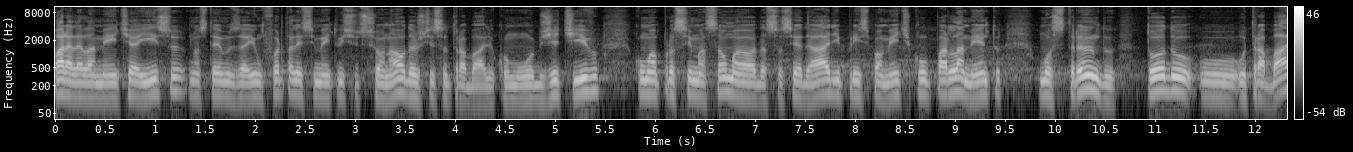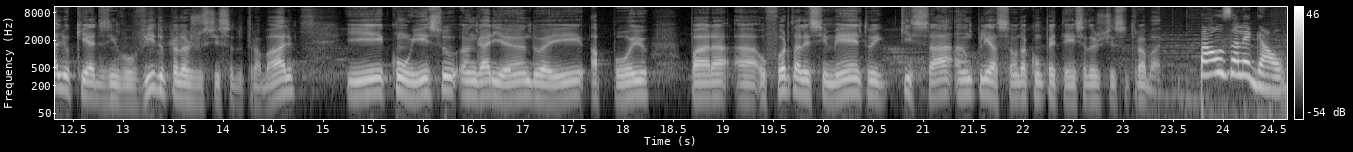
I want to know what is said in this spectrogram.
Paralelamente a isso, nós temos aí um fortalecimento institucional da Justiça do Trabalho como um objetivo, com uma aproximação maior da sociedade, principalmente com o Parlamento, mostrando todo o, o trabalho que é desenvolvido pela Justiça do Trabalho e, com isso, angariando aí apoio para uh, o fortalecimento e, quiçá, a ampliação da competência da Justiça do Trabalho. Pausa legal.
